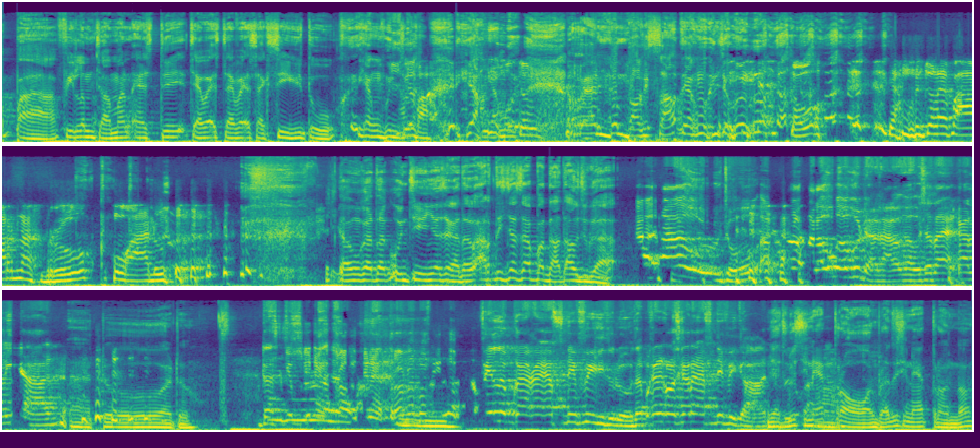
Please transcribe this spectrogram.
apa? Film zaman SD cewek-cewek seksi gitu yang muncul. Apa? yang, Yang muncul. random bangsat yang muncul. Tuh, yang muncul Eva Arnas bro waduh kamu kata kuncinya saya nggak tahu. Artisnya siapa? Tak tahu juga. Nggak tahu, Cok. Aku tahu, aku udah nggak nggak usah tanya kalian. Aduh, aduh. Udah skip. Sinetron, sinetron apa film? Film kayak kayak FTV gitu loh. Tapi kan kalau sekarang FTV kan. Ya dulu sinetron, berarti sinetron toh.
